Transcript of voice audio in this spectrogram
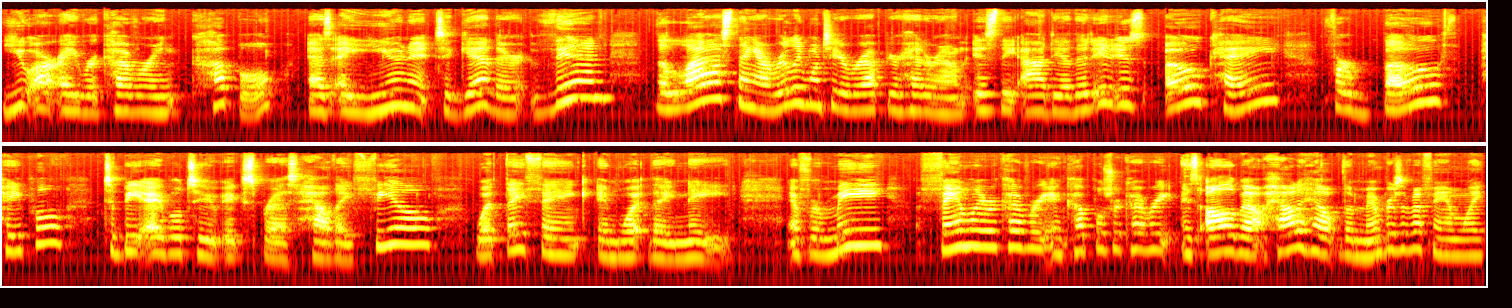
you are a recovering couple as a unit together, then the last thing I really want you to wrap your head around is the idea that it is okay for both people to be able to express how they feel, what they think, and what they need. And for me, family recovery and couples recovery is all about how to help the members of a family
